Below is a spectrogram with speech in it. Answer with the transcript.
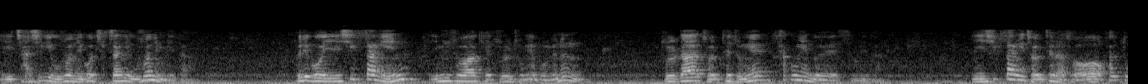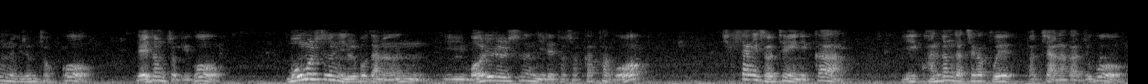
이 자식이 우선이고 직장이 우선입니다. 그리고 이 식상인 임수와 개수를 종해 보면은 둘 다 절태종의 사공에 놓여 있습니다. 이 식상이 절태라서 활동력이 좀 적고 내성적이고 몸을 쓰는 일보다는 이 머리를 쓰는 일에 더 적합하고 식상이 절대이니까 이 관성 자체가 구애받지 않아가지고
